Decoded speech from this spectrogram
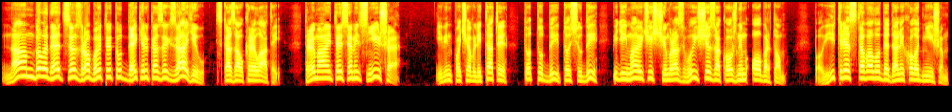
Нам доведеться зробити тут декілька зигзагів, сказав крилатий. Тримайтеся міцніше. І він почав літати то туди, то сюди, підіймаючись чимраз вище за кожним обертом. Повітря ставало дедалі холоднішим.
